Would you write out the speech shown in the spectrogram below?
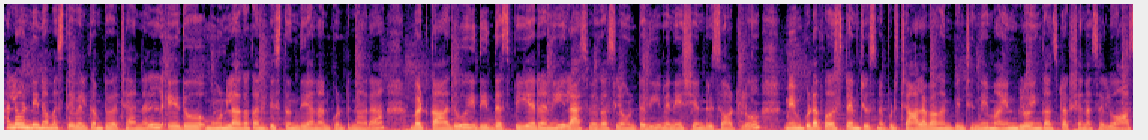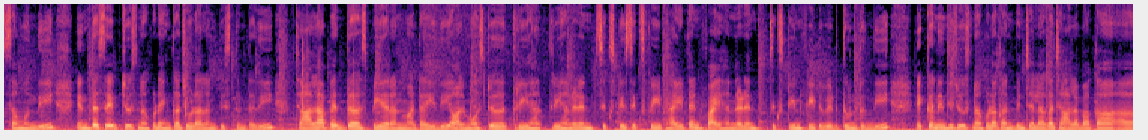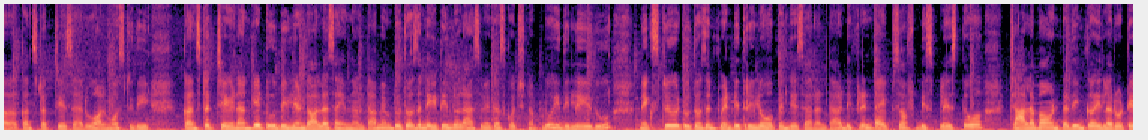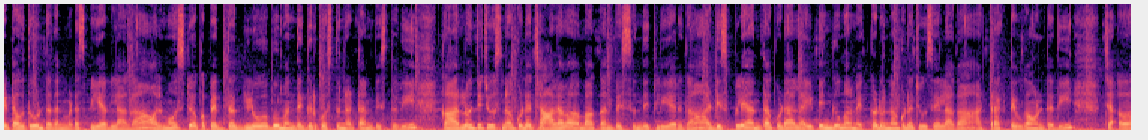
Hello అండి నమస్తే. Welcome to our channel. ఏదో మూన్ లాగా కనిపిస్తుంది అని అనుకుంటున్నారా? బట్ కాదు ఇది ద స్పియర్ అని లాస్ వెగాస్లో ఉంటుంది వెనేషియన్ రిసార్ట్లో. మేము కూడా ఫస్ట్ టైం చూసినప్పుడు చాలా బాగా అనిపించింది. మైండ్ బ్లోయింగ్ కన్స్ట్రక్షన్ అసలు ఆసమ్ ఉంది. ఎంతసేపు చూసినా కూడా ఇంకా చూడాలనిపిస్తుంటుంది. చాలా పెద్ద స్పియర్ అనమాట ఇది. Almost three hun three hundred and sixty six feet height and five hundred and sixteen feet విడుతుంటుంది ఎక్కడి నుంచి చూసినా కూడా కనిపించేలాగా చాలా బాగా కన్స్ట్రక్ట్ చేశారు. ఆల్మోస్ట్ ఇది కన్స్ట్రక్ట్ చేయడానికే టూ బిలియన్ డాలర్స్ అయిందంట. మేము టూ థౌజండ్ ఎయిటీన్లో లాస్ వేగాస్కి వచ్చినప్పుడు ఇది లేదు. నెక్స్ట్ టూ థౌజండ్ ట్వంటీ త్రీలో ఓపెన్ చేశారంట. డిఫరెంట్ టైప్స్ ఆఫ్ డిస్ప్లేస్తో చాలా బాగుంటుంది. ఇంకా ఇలా రొటేట్ అవుతూ ఉంటుంది అనమాట స్పియర్ లాగా. ఆల్మోస్ట్ ఒక పెద్ద గ్లోబ్ మన దగ్గరకు వస్తున్నట్టు అనిపిస్తుంది. కార్లోంచి చూసినా కూడా చాలా బాగా కనిపిస్తుంది క్లియర్గా ఆ డిస్ప్లే అంతా కూడా లైటింగ్ మనం ఎక్కడున్నా కూడా చూసేలాగా అట్రాక్టివ్గా ఉంటుంది.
